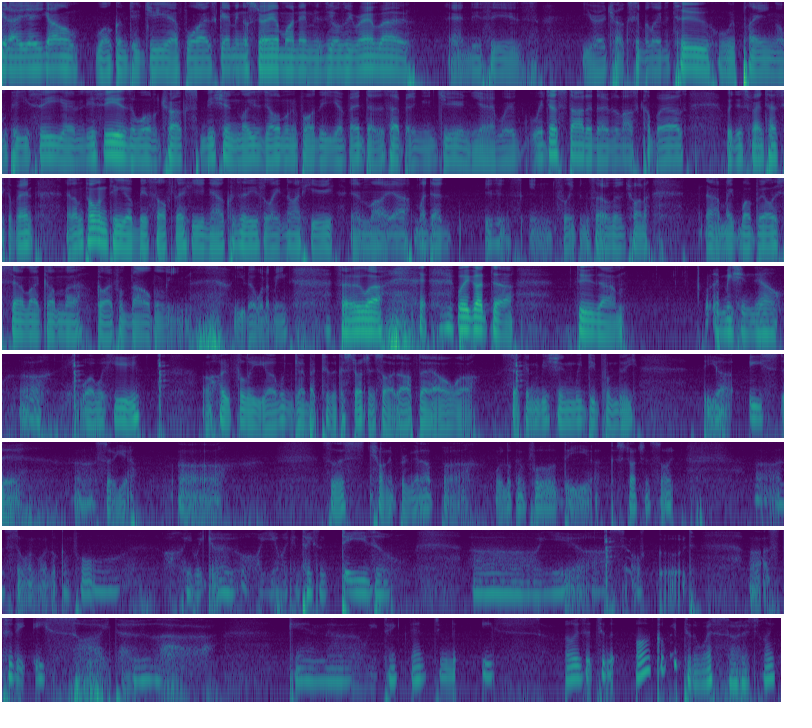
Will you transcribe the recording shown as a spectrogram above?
G'day, how you going? Welcome to GFY's Gaming Australia. My name is Yossi Rambo, and this is Euro Truck Simulator 2. We're playing on PC, and this is the World of Trucks mission, ladies and gentlemen, for the event that is happening in June. Yeah, we we just started over the last couple of hours with this fantastic event, and I'm talking to you a bit softer here now because it is late night here, and my uh, my dad is in, in sleeping, so I'm gonna try to uh, make my voice sound like I'm a guy from Valvoline. You know what I mean. So uh, we got to do um, a mission now uh, while we're here. Uh, hopefully uh, we can go back to the construction site after our uh, second mission we did from the the east there. So yeah. So let's try to bring it up. We're looking for the construction site. Uh, that's the one we're looking for. Oh, here we go. Oh, yeah, we can take some diesel. Oh, yeah, sounds good. Oh, it's to the east side, though. Can uh, we take that to the east? Oh, is it to the... Oh, it could be to the west side, actually.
